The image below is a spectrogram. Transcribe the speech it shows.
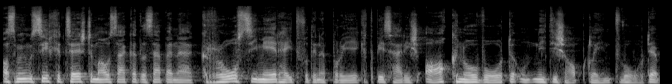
Also man muss sicher zuerst einmal sagen, dass eben eine grosse Mehrheit von diesen Projekten bisher ist angenommen wurde und nicht ist abgelehnt wurde.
